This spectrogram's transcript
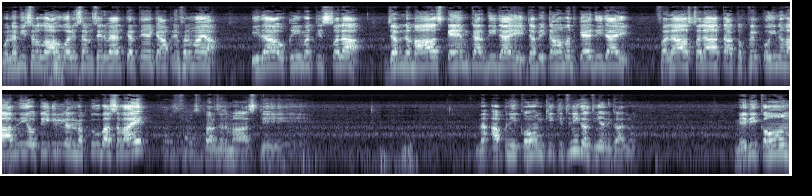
وہ نبی صلی اللہ علیہ وسلم سے روایت کرتے ہیں کہ آپ نے فرمایا، اذا اقیمت الصلاة، جب نماز قائم کر دی جائے، جب اقامت کہہ دی جائے فلا صلاة، تو پھر کوئی نماز نہیں ہوتی الا المکتوبہ سوائے فرض نماز کے۔ میں اپنی قوم کی کتنی غلطیاں نکالوں؟ میری قوم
